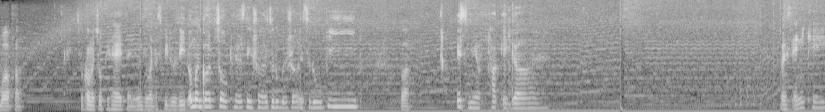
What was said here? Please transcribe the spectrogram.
Warfare. Ich bekomme so viel Hate, wenn irgendjemand das Video sieht. Oh mein Gott, Soap, der ist nicht scheiße, du bist scheiße, du Piep. Aber ist mir fuck egal. Press any key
